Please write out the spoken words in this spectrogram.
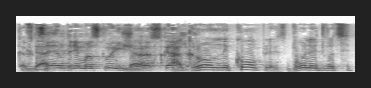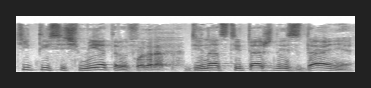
Когда В центре Москвы, еще Да, раз скажем. огромный комплекс, более 20 тысяч метров, Квадратных. 12-этажные здания.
